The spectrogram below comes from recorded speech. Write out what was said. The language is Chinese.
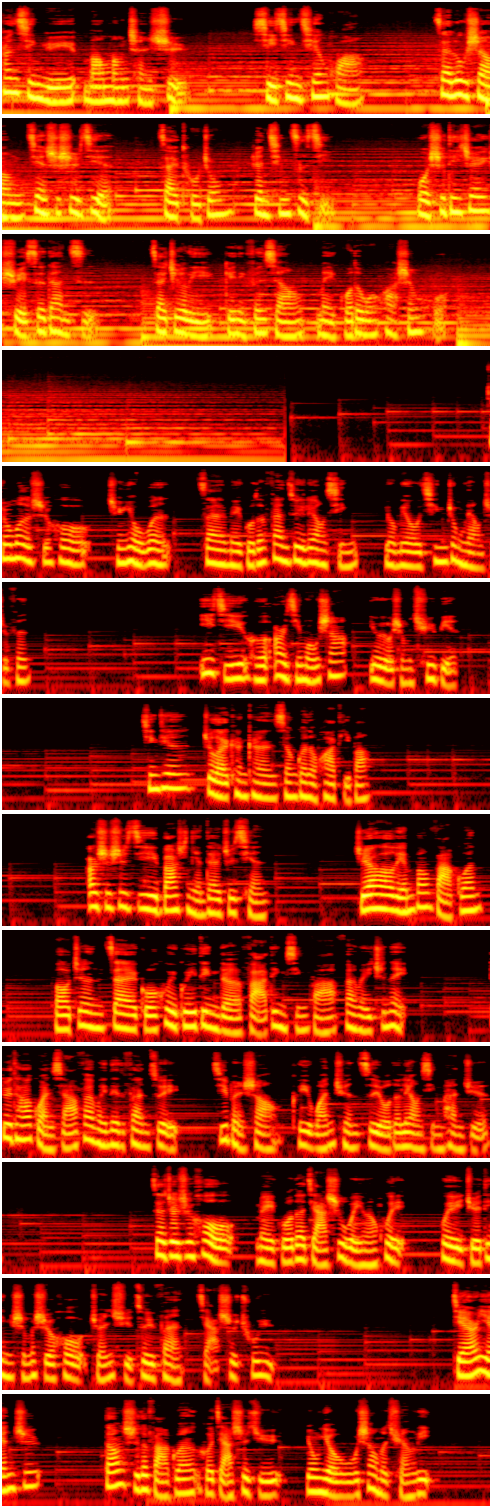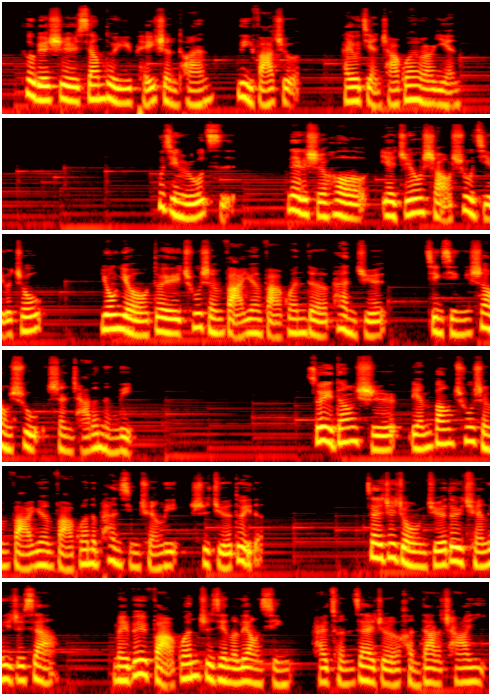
穿行于茫茫城市，洗尽铅华，在路上见识世界，在途中认清自己。我是 DJ 水色淡子，在这里给你分享美国的文化生活。周末的时候，群友问，在美国的犯罪量刑有没有轻重量之分？一级和二级谋杀又有什么区别？今天就来看看相关的话题吧。二十世纪八十年代之前，只要联邦法官保证在国会规定的法定刑罚范围之内，对他管辖范围内的犯罪，基本上可以完全自由的量刑判决。在这之后，美国的假释委员会会决定什么时候准许罪犯假释出狱。简而言之。当时的法官和假释局拥有无上的权力，特别是相对于陪审团、立法者还有检察官而言。不仅如此，那个时候也只有少数几个州拥有对初审法院法官的判决进行上诉审查的能力，所以当时联邦初审法院法官的判刑权力是绝对的。在这种绝对权力之下。每位法官之间的量刑还存在着很大的差异。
